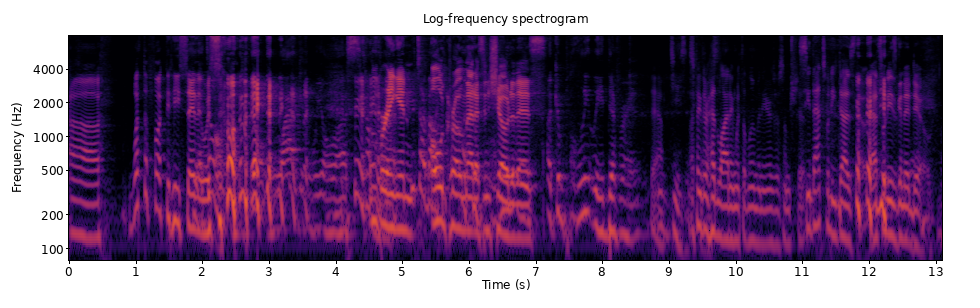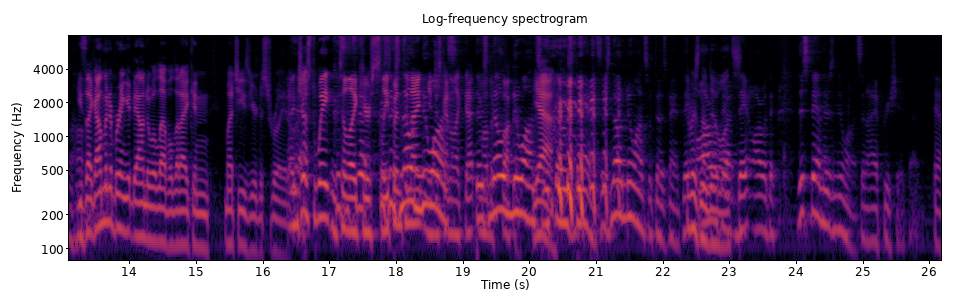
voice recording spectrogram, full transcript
uh, what the fuck did he say Yeah, that was don't- so? don't wagon wheel us. Come on. Bringing You're talking about Old Crow Medicine Show to this. A completely different. Yeah, Jesus. I think they're headlining with the Lumineers or some shit. See, that's what he does, though. That's what he's gonna do. Uh-huh. He's like, I'm gonna bring it down to a level that I can much easier destroy it. and on." just wait until like a- you're sleeping there's no tonight, and you're just kind of like that. There's no nuance Yeah. with those bands. There's no nuance with those bands. They There is no are what they nuance. They are what they. This band, there's nuance, and I appreciate that. yeah.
